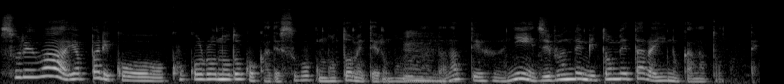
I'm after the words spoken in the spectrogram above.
それはやっぱりこう心のどこかですごく求めてるものなんだなっていうふうに自分で認めたらいいのかなと思って。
